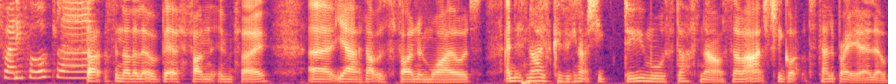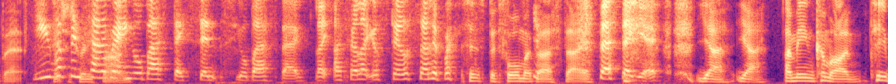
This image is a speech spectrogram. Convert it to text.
24 Club. That's another little bit of fun info. Uh, yeah, that was fun and wild. And it's nice because we can actually do more stuff now. So I actually got to celebrate it a little bit. you have been really celebrating fun. your birthday since your birthday. Like, I feel like you're still celebrating Since before my birthday. birthday year. yeah, yeah. I mean, come on. Two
